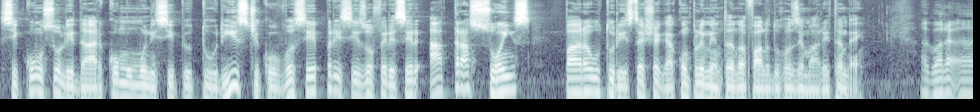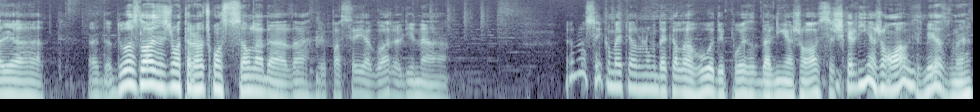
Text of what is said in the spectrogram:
se consolidar como um município turístico, você precisa oferecer atrações para o turista chegar, complementando a fala do Rosemary também. Agora, duas lojas de material de construção lá da, da, Eu passei agora ali na. Eu não sei como é que é o nome daquela rua depois da linha João Alves. Acho que é linha João Alves mesmo, né?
